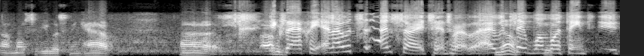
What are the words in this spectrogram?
uh, most of you listening have. Uh, exactly, and I would. Say, I'm sorry to interrupt. But I would no, say one more thing too.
